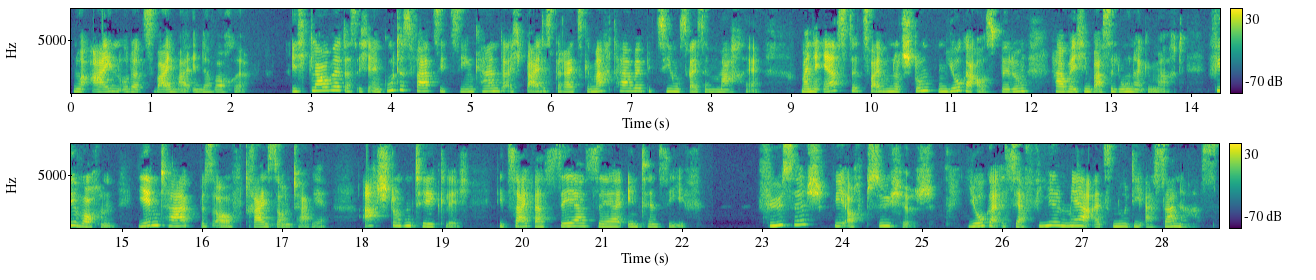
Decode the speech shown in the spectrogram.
nur ein oder zweimal in der Woche? Ich glaube, dass ich ein gutes Fazit ziehen kann, da ich beides bereits gemacht habe bzw. mache. Meine erste 200 Stunden Yoga-Ausbildung habe ich in Barcelona gemacht. Vier Wochen, jeden Tag bis auf drei Sonntage. Acht Stunden täglich. Die Zeit war sehr, sehr intensiv. Physisch wie auch psychisch. Yoga ist ja viel mehr als nur die Asanas.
